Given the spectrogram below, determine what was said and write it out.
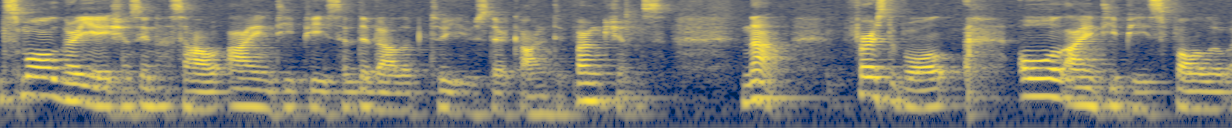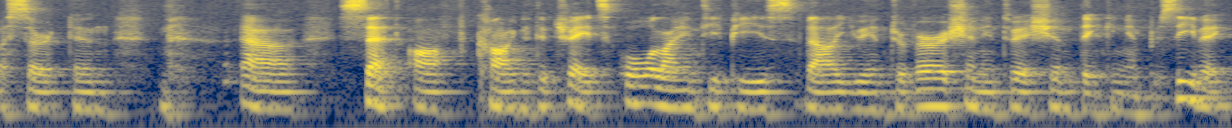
small variations in how INTPs have developed to use their cognitive functions. Now, first of all, all INTPs follow a certain uh, set of cognitive traits. All INTPs value introversion, intuition, thinking, and perceiving.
